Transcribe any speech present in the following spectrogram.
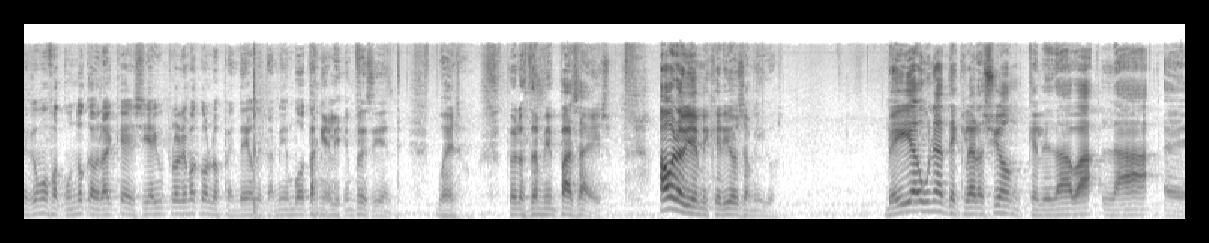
Es como Facundo Cabral que decía, hay un problema con los pendejos que también votan y eligen presidente. Bueno, pero también pasa eso. Ahora bien, mis queridos amigos, veía una declaración que le daba la eh,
